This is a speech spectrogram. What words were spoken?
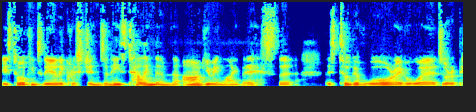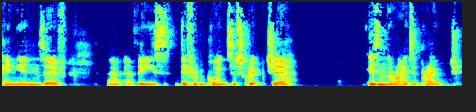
is talking to the early Christians and he's telling them that arguing like this, that this tug of war over words or opinions of uh, of these different points of scripture isn't the right approach.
